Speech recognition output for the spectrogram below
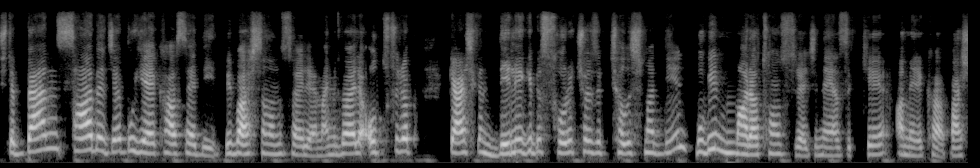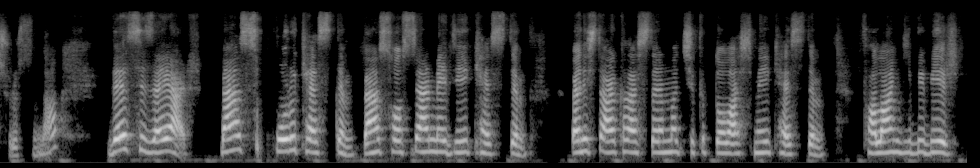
işte ben sadece bu YKS değil bir baştan onu söyleyeyim. Hani böyle oturup gerçekten deli gibi soru çözüp çalışma değil. Bu bir maraton süreci ne yazık ki Amerika başvurusunda. Ve siz eğer ben sporu kestim, ben sosyal medyayı kestim, ben işte arkadaşlarımla çıkıp dolaşmayı kestim falan gibi bir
